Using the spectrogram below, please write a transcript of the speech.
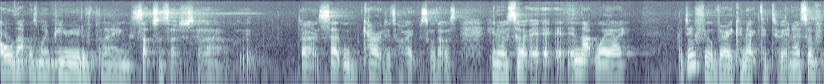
oh that was my period of playing such and such uh, uh, certain character types or that was you know so in that way I I do feel very connected to it and I sort of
